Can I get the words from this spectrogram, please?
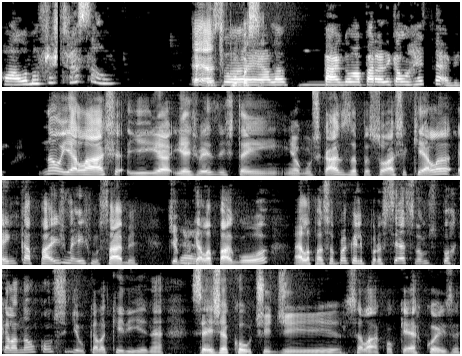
rola uma frustração. A É, tipo, pessoa, você. ela paga uma parada que ela não recebe. Não, e ela acha, e, a- e às vezes tem, em alguns casos, a pessoa acha que ela é incapaz mesmo, sabe? Tipo, É. que ela pagou, ela passou por aquele processo, vamos supor que ela não conseguiu o que ela queria, né? Seja coach de, sei lá, qualquer coisa.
